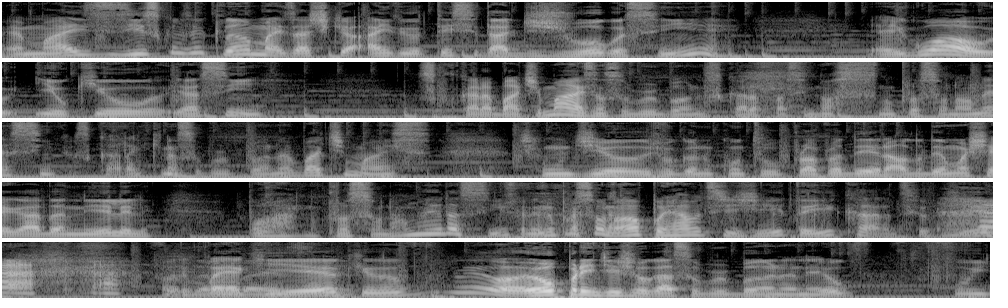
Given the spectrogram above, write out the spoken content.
É mais isso que eles reclamam, mas acho que a intensidade de jogo, assim, é, é igual. E o que eu. É assim, os caras batem mais na suburbana. Os caras falam assim, nossa, no profissional não é assim. Os caras aqui na suburbana batem mais. Acho que um dia eu jogando contra o próprio Aderaldo, dei uma chegada nele, ele. Porra, no profissional não era assim, cara. No profissional eu apanhava desse jeito aí, cara, não sei o quê. Falei, pai, aqui eu, que eu, eu, aprendi a jogar suburbana, né? Eu fui,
